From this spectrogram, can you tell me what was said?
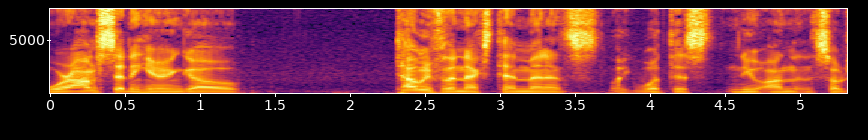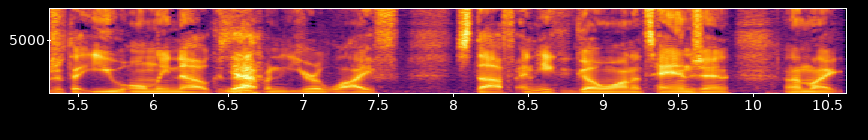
where I'm sitting here and go tell me for the next 10 minutes like what this new on the subject that you only know because Yeah. it happened in your life stuff and he could go on a tangent and I'm like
